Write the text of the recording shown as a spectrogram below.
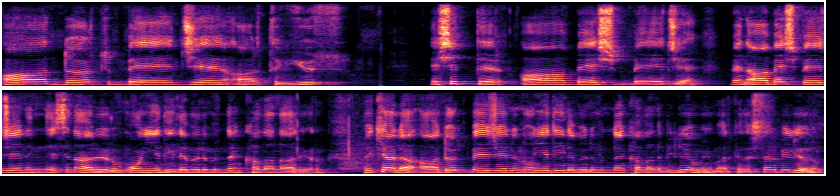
A4 BC artı 100 eşittir A5 BC. Ben A5 BC'nin nesini arıyorum? 17 ile bölümünden kalanı arıyorum. Pekala A4 BC'nin 17 ile bölümünden kalanı biliyor muyum arkadaşlar? Biliyorum.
